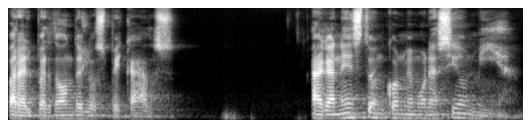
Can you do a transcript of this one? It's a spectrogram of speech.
para el perdón de los pecados. Hagan esto en conmemoración mía.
